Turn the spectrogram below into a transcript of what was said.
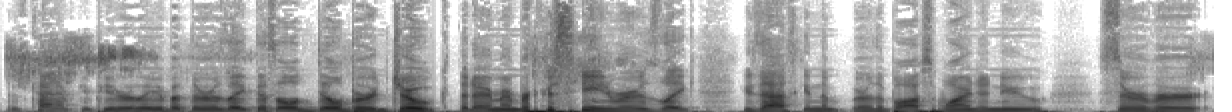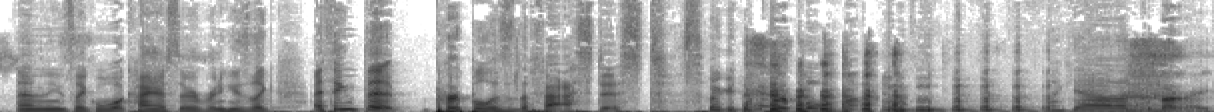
it was kind of computerly, but there was like this old Dilbert joke that I remember seeing where it was like he was asking the or the boss wanted a new server, and he's like, "Well, what kind of server?" And he's like, "I think that purple is the fastest, so get a purple one." like, yeah, that's about right.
